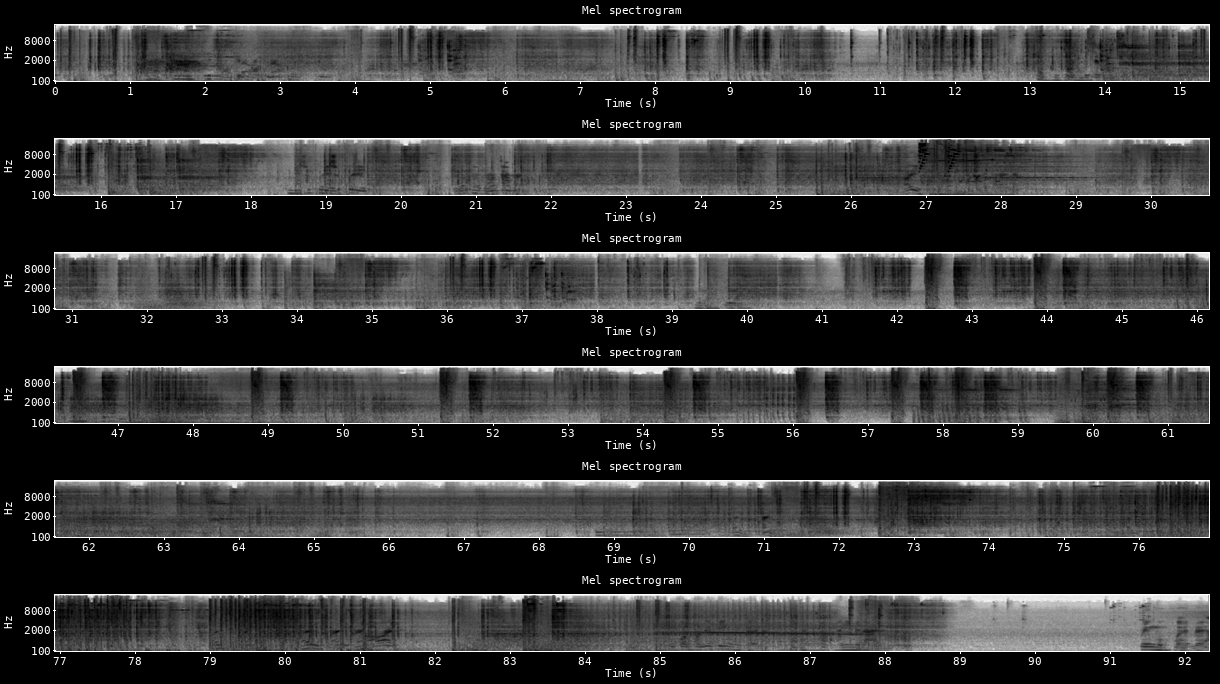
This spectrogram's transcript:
คิดออกคิดแล้วออกแล้วดีขอบคุณเจ็บมีชุดตัวมีชุดตัวเองแล้วก็แล้วตามไหนเฮ้ะไรเนี่ย เนี่ย เรื่อง ได้ ใช่ เฮ้ยเฮ้ยเฮ้ย โอ้ยมีคนเขารีบวิ่งไปเกินอะยังอันนี้ไม่ได้เลย วิ่งมุมเปิดด้วย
